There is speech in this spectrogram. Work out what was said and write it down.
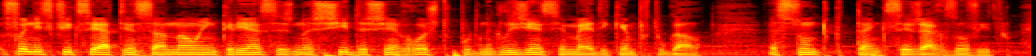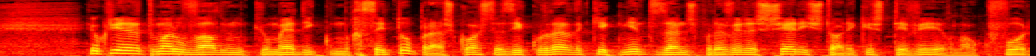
Foi nisso que fixei a atenção, não em crianças nascidas sem rosto por negligência médica em Portugal, assunto que tem que ser já resolvido. Eu queria tomar o Valium que o médico me receitou para as costas e acordar daqui a 500 anos para ver as séries históricas de TV, ou lá o que for,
